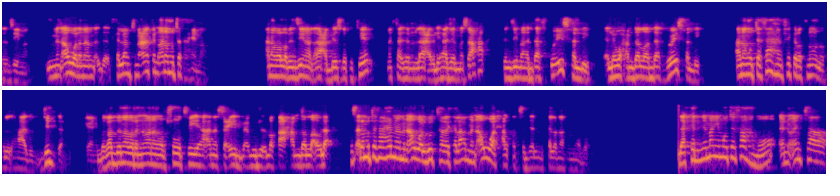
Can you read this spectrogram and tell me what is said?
وبنزيما من أول أنا تكلمت معاك إنه أنا متفهمها. أنا والله بنزيما لاعب بيسقط كثير محتاج أن اللاعب اللي يهاجم المساحة بنزيما هداف كويس خليه. اللي هو حمد الله هداف كويس خليه. أنا متفهم فكرة نونو في هذه جدا. يعني بغض النظر إنه أنا مبسوط فيها أنا سعيد ببقاء حمد الله أو لا. بس أنا متفهمها من أول قلت هذا الكلام من أول حلقة سجلنا تكلمنا في الموضوع. لكن اللي ماني متفهمه إنه أنت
